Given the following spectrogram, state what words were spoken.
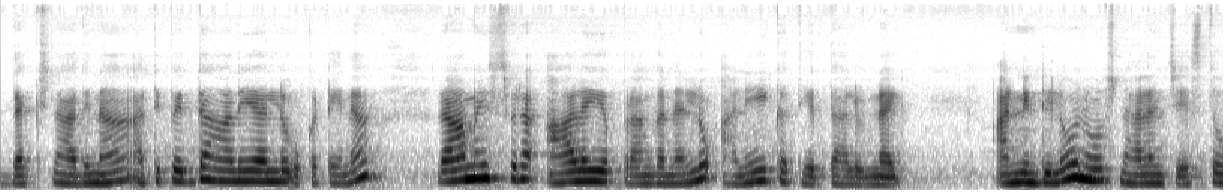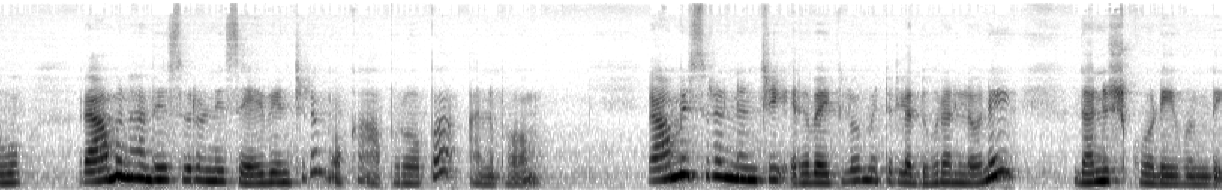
దక్షిణాదిన అతిపెద్ద ఆలయాల్లో ఒకటైన రామేశ్వర ఆలయ ప్రాంగణంలో అనేక తీర్థాలున్నాయి. అన్నింటిలోనూ స్నానం చేస్తూ రామనాథేశ్వరుణ్ణి సేవించడం ఒక అపురూప అనుభవం. రామేశ్వరం నుంచి ఇరవై కిలోమీటర్ల దూరంలోనే ధనుష్కోడి ఉంది.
